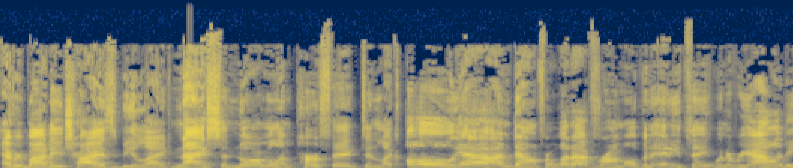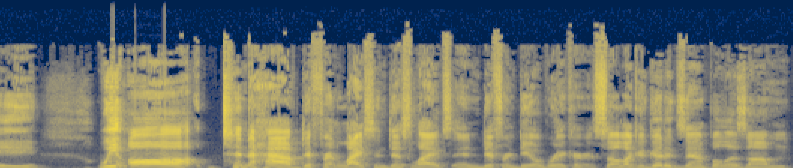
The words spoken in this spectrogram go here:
everybody tries to be like nice and normal and perfect and like oh yeah i'm down for whatever. I'm open to anything. When in reality we all tend to have different likes and dislikes and different deal breakers. So like a good example is um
